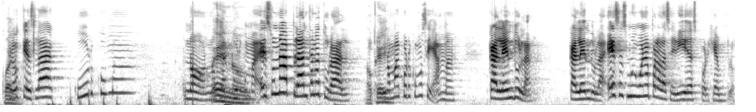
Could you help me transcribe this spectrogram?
¿Cuál? creo que es la cúrcuma. No, no es la cúrcuma, es una planta natural. Ok. No me acuerdo cómo se llama. Caléndula. caléndula. Esa es muy buena para las heridas, por ejemplo.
